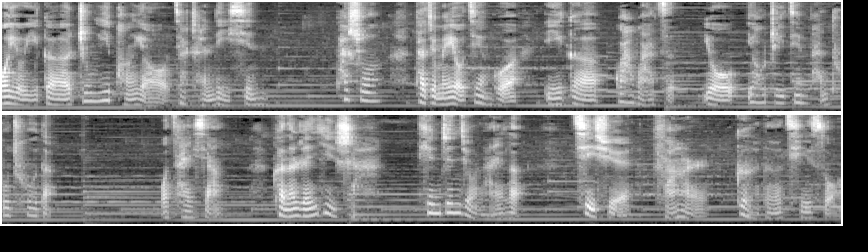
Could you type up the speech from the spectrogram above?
我有一个中医朋友叫陈立新，他说他就没有见过一个瓜娃子有腰椎间盘突出的。我猜想，可能人一傻，天真就来了，气血反而各得其所。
